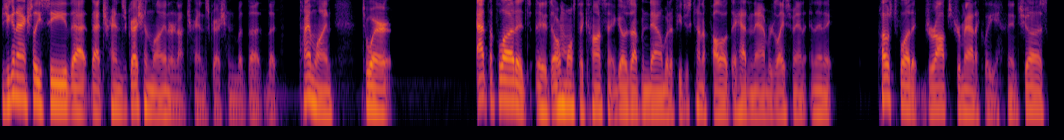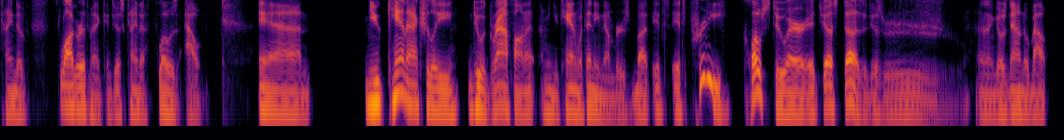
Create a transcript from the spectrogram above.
But you can actually see that that transgression line, or not transgression, but that that timeline, to where at the flood, it's it's almost a constant. It goes up and down. But if you just kind of follow it, they had an average lifespan, and then it post flood it drops dramatically, and it just kind of it's logarithmic. It just kind of flows out, and you can actually do a graph on it. I mean, you can with any numbers, but it's it's pretty close to where it just does. It just and then goes down to about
